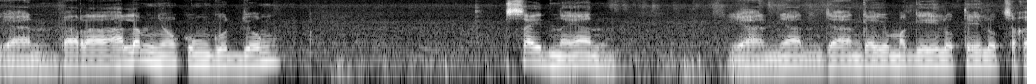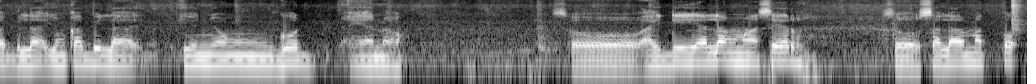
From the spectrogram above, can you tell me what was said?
Yan. Para alam nyo kung good yung side na yan. Yan, yan. Diyan kayo maghihilot-hilot sa kabila. Yung kabila, yun yung good. Ayan o. So, idea lang mga sir. So, salamat po.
